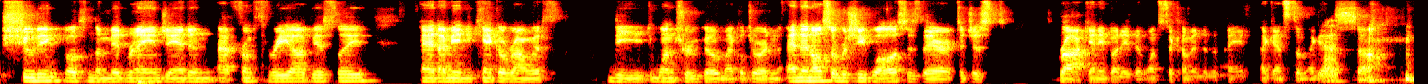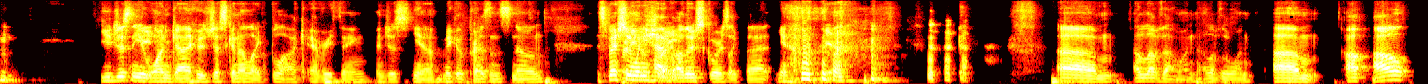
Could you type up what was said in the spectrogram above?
shooting, both in the mid range and in at from three, obviously. And I mean, you can't go wrong with the one true goat, Michael Jordan. And then also Rasheed Wallace is there to just rock anybody that wants to come into the paint against them, I guess. So you just need one guy who's just gonna like block everything and just you know make the presence known, especially when you have other scores like that. You know. Yeah. um, I love that one. I love the one. Um, I'll I'll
